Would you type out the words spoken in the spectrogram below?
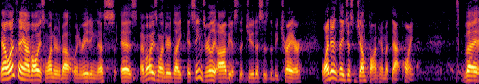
Now, one thing I've always wondered about when reading this is I've always wondered, like, it seems really obvious that Judas is the betrayer. Why didn't they just jump on him at that point? But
